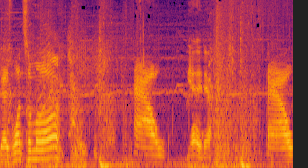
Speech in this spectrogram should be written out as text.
You guys want some more? Ow. Yeah, they do. Ow.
